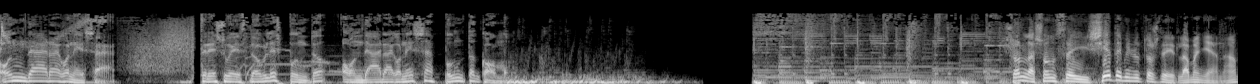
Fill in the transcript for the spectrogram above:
Onda Aragonesa. www.ondaaragonesa.com Son las 11 y 7 minutos de la mañana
